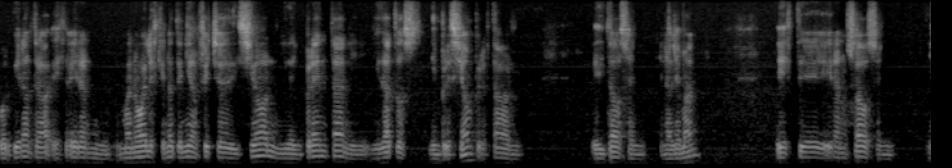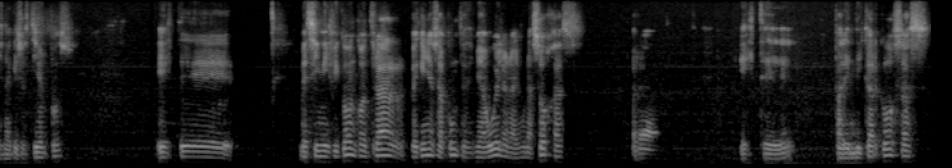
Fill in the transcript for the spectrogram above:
porque eran, manuales que no tenían fecha de edición, ni de imprenta, ni, datos de impresión, pero estaban editados en, alemán. Este, eran usados en, en aquellos tiempos. Este, me significó encontrar pequeños apuntes de mi abuelo en algunas hojas para, este, para indicar cosas,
